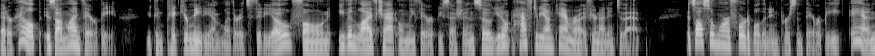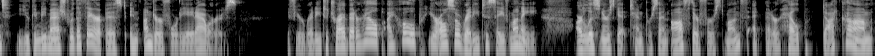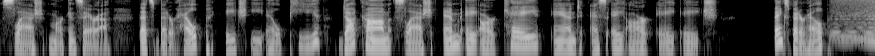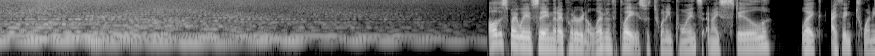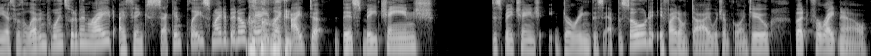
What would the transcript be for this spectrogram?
BetterHelp is online therapy. You can pick your medium, whether it's video, phone, even live chat only therapy sessions, so you don't have to be on camera if you're not into that. It's also more affordable than in person therapy, and you can be matched with a therapist in under 48 hours. If you're ready to try BetterHelp, I hope you're also ready to save money. Our listeners get 10% off their first month at betterhelp.com slash Mark and Sarah. That's betterhelp, H-E-L-P dot com slash M-A-R-K and S-A-R-A-H. Thanks, BetterHelp. All this by way of saying that I put her in 11th place with 20 points, and I still, like, I think 20th with 11 points would have been right. I think second place might have been okay. Like, Right. I, d- this may change. This may change during this episode if I don't die, which I'm going to. But for right now,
